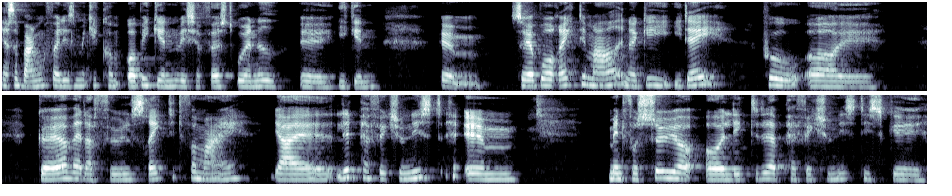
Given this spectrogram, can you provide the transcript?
jeg er så bange for, at jeg ligesom ikke kan komme op igen, hvis jeg først ryger ned øh, igen. Øhm, så jeg bruger rigtig meget energi i dag på at øh, gøre, hvad der føles rigtigt for mig. Jeg er lidt perfektionist, øhm, men forsøger at lægge det der perfektionistiske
